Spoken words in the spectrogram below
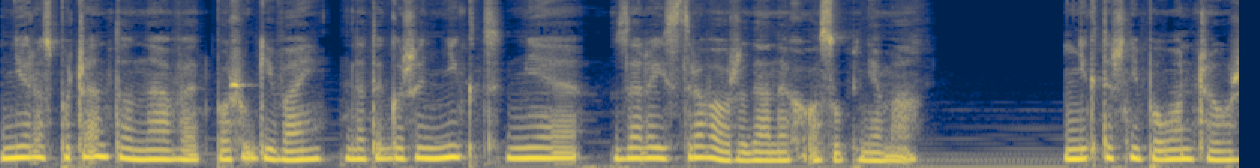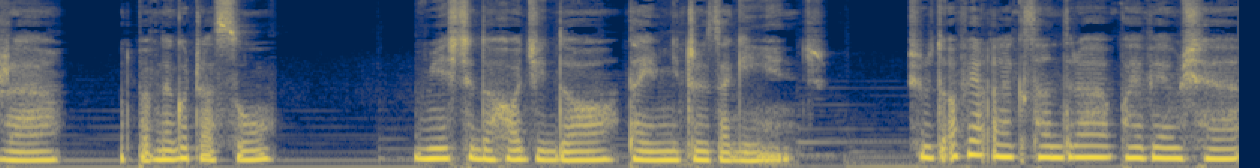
nie rozpoczęto nawet poszukiwań, dlatego że nikt nie zarejestrował, że danych osób nie ma. Nikt też nie połączył, że od pewnego czasu w mieście dochodzi do tajemniczych zaginięć. Wśród ofiar Aleksandra pojawiają się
